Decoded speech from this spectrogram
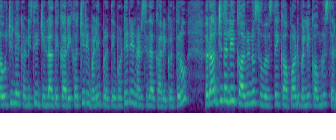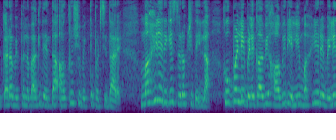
ದೌರ್ಜನ್ಯ ಖಂಡಿಸಿ ಜಿಲ್ಲಾಧಿಕಾರಿ ಕಚೇರಿ ಬಳಿ ಪ್ರತಿಭಟನೆ ನಡೆಸಿದ ಕಾರ್ಯಕರ್ತರು, ರಾಜ್ಯದಲ್ಲಿ ಕಾನೂನು ಸುವ್ಯವಸ್ಥೆ ಕಾಪಾಡುವಲ್ಲಿ ಕಾಂಗ್ರೆಸ್ ಸರ್ಕಾರ ವಿಫಲವಾಗಿದೆ ಅಂತ ಆಕ್ರೋಶ ವ್ಯಕ್ತಪಡಿಸಿದ್ದಾರೆ. ಮಹಿಳೆಯರಿಗೆ ಸುರಕ್ಷತೆ ಇಲ್ಲ. ಹುಬ್ಬಳ್ಳಿ, ಬೆಳಗಾವಿ, ಹಾವೇರಿಯಲ್ಲಿ ಮಹಿಳೆಯರ ಮೇಲೆ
